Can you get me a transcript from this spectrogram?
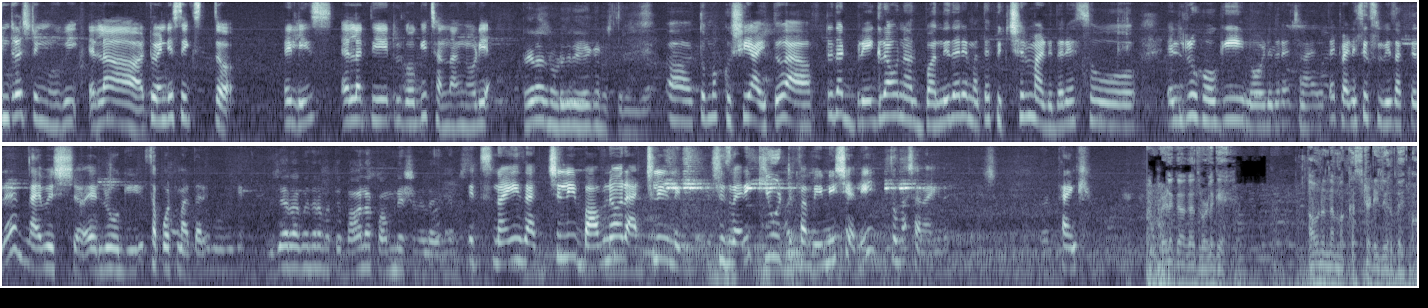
ಇಂಟ್ರೆಸ್ಟಿಂಗ್ ಮೂವಿ ಎಲ್ಲ ಟ್ವೆಂಟಿ ಸಿಕ್ಸ್ತ್ ರಿಲೀಸ್ ಎಲ್ಲ ಥಿಯೇಟ್ರಿಗೆ ಹೋಗಿ ಚೆನ್ನಾಗಿ ನೋಡಿ ಟ್ರೈಲರ್ ನೋಡಿದ್ರೆ ಹೇಗೆ ಅನಿಸ್ತು ನಿಮಗೆ? ತುಂಬ ಖುಷಿ ಆಯಿತು. ಆಫ್ಟರ್ ದಟ್ ಬ್ರೇಕ್ ಗ್ರೌಂಡ್ ಅವ್ರು ಬಂದಿದ್ದಾರೆ ಮತ್ತು ಪಿಕ್ಚರ್ ಮಾಡಿದ್ದಾರೆ. ಸೊ ಎಲ್ಲರೂ ಹೋಗಿ ನೋಡಿದರೆ ಚೆನ್ನಾಗಿರುತ್ತೆ. ಟ್ವೆಂಟಿ ಸಿಕ್ಸ್ ರಿಲೀಸ್ ಆಗ್ತಿದೆ. ಐ ವಿಶ್ ಎಲ್ಲರೂ ಹೋಗಿ ಸಪೋರ್ಟ್ ಮಾಡ್ತಾರೆ ಮೂವಿಗೆ ವಿಜಯ ರಾಘವೇಂದ್ರ ಮತ್ತೆ ಭಾವನಾ ಕಾಂಬಿನೇಷನ್ ಎಲ್ಲ ಹೆಂಗೆ ಅನಿಸ್ತು? ಇಟ್ಸ್ ನೈಸ್ ಆ್ಯಕ್ಚುಲಿ ಭಾವನಾ ಅವ್ರು actually it's it is very cute from initially ತುಂಬ ಚೆನ್ನಾಗಿದೆ. ಥ್ಯಾಂಕ್ ಯು ಬೆಳಗಾಗೋದ್ರೊಳಗೆ ಅವನು ನಮ್ಮ ಕಸ್ಟಡಿಲಿರಬೇಕು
